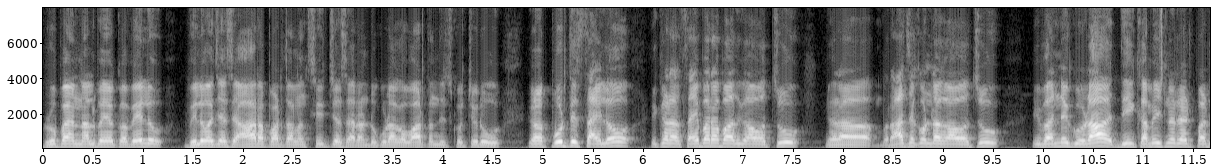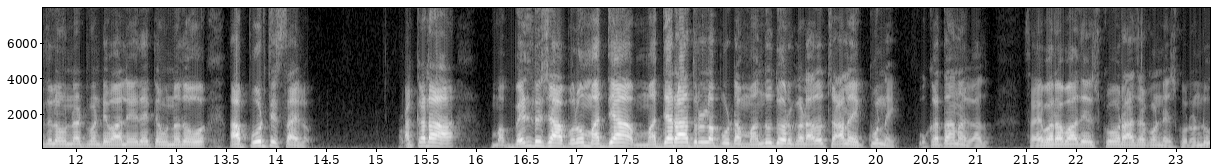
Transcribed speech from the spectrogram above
రూపాయలు నలభై ఒక్క వేలు విలువ చేసే ఆహార పదార్థాలను సీజ్ చేశారంటూ కూడా ఒక వార్తను తీసుకొచ్చారు. ఇక పూర్తి స్థాయిలో ఇక్కడ సైబరాబాద్ కావచ్చు రా- రాచకొండ కావచ్చు ఇవన్నీ కూడా దీ కమిషనరేట్ పరిధిలో ఉన్నటువంటి వాళ్ళు ఏదైతే ఉన్నదో ఆ పూర్తి స్థాయిలో. అక్కడ బెల్ట్ షాపులు మధ్య మధ్యరాత్రుల పూట మందు దొరకడాలు చాలా ఎక్కువ ఉన్నాయి ఒకతాన కాదు. సైబరాబాద్ వేసుకో రాజకొండ వేసుకో రెండు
